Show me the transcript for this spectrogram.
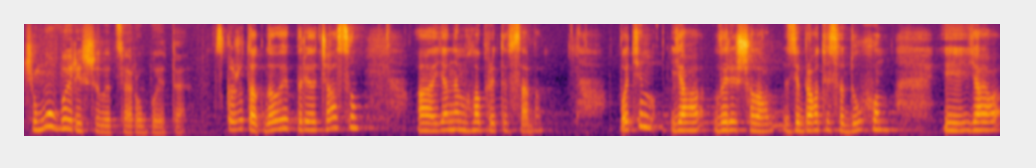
Чому вирішили це робити? Скажу так, довгий період часу е, я не могла прийти в себе. Потім я вирішила зібратися духом, і я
